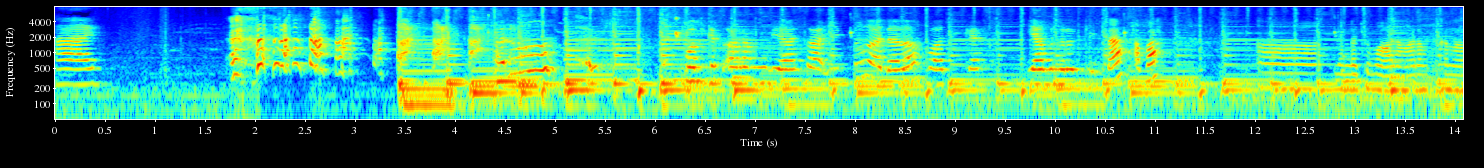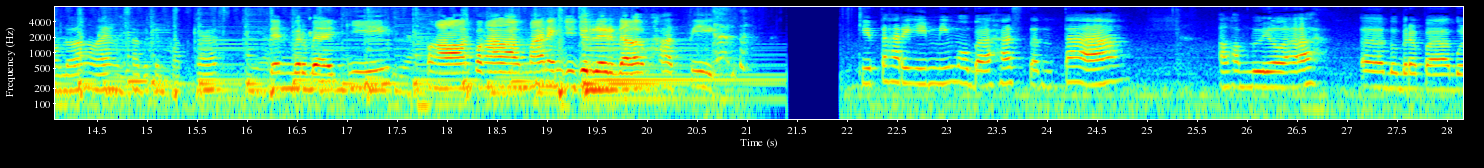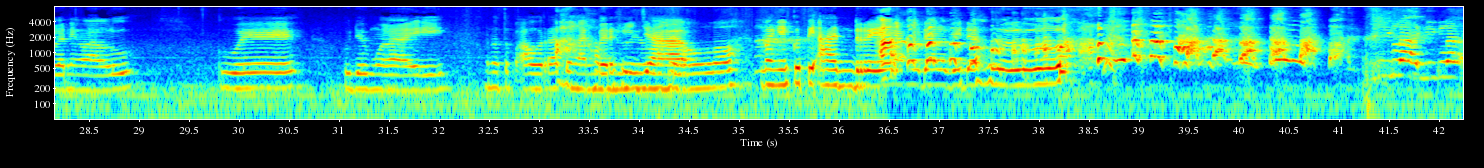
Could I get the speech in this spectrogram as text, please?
Hai. Aduh. Podcast orang biasa itu adalah podcast ya menurut kita apa? Eh, yang nggak cuma orang-orang terkenal doang lah yang bisa bikin podcast. Iya. dan berbagi Iya. pengalaman-pengalaman yang jujur dari dalam hati. Kita hari ini mau bahas tentang alhamdulillah eh, beberapa bulan yang lalu gue udah mulai menutup aurat dengan Alhamdulillah, ya berhijab, Allah. mengikuti Andre yang udah lebih dahulu. Gila, gila.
